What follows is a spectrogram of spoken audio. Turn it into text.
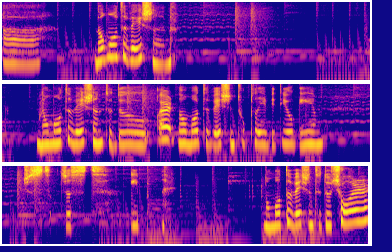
Uh... No motivation. No motivation to do art, no motivation to play video game. Just, just eep. no motivation to do chore.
